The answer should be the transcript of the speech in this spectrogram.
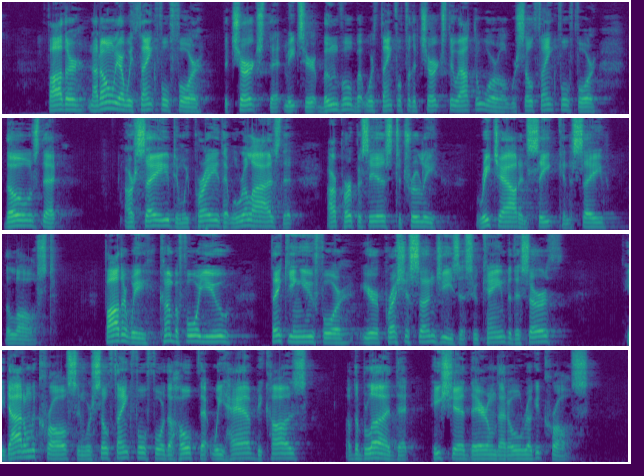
Father, not only are we thankful for the church that meets here at Boonville, but we're thankful for the church throughout the world. We're so thankful for those that are saved, and we pray that we'll realize that our purpose is to truly reach out and seek and to save the lost. Father, we come before you thanking you for your precious Son, Jesus, who came to this earth. He died on the cross, and we're so thankful for the hope that we have because of the blood that he shed there on that old rugged cross.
